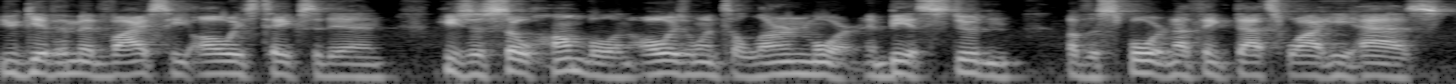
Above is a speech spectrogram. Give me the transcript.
You give him advice, he always takes it in. He's just so humble and always wanting to learn more and be a student of the sport. And I think that's why he has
